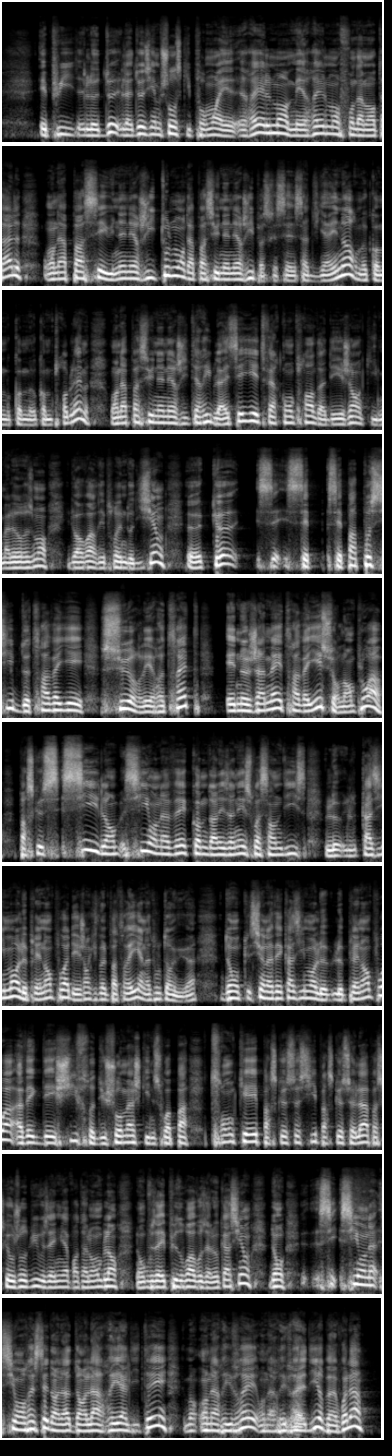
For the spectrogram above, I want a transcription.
Et puis la deuxième chose qui pour moi est réellement, mais réellement fondamentale, on a passé une énergie, tout le monde a passé une énergie parce que ça devient énorme comme problème. On a passé une énergie terrible à essayer de faire comprendre à des gens qui malheureusement ils doivent avoir des problèmes d'audition euh, que c'est pas possible de travailler sur les retraites et ne jamais travailler sur l'emploi. Parce que si, si on avait, comme dans les années 70, le, quasiment le plein emploi, des gens qui veulent pas travailler, il y en a tout le temps eu. Hein. Donc, si on avait quasiment le, plein emploi, avec des chiffres du chômage qui ne soient pas tronqués parce que ceci, parce que cela, parce qu'aujourd'hui vous avez mis un pantalon blanc, donc vous avez plus droit à vos allocations. Donc, si, si on, a, si on restait dans la, dans la réalité, on arriverait, on arriverait à dire, ben voilà,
